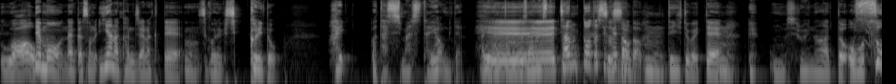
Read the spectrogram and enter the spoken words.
うわお。でもなんかその嫌な感じじゃなくて、うん。すごいなんかしっかりと「はい渡しましたよ」みたいな「ありがとうございました」へーちゃんと渡してくれたんだ。うん。っていう人がいて、うん。え面白いなと思って。そ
